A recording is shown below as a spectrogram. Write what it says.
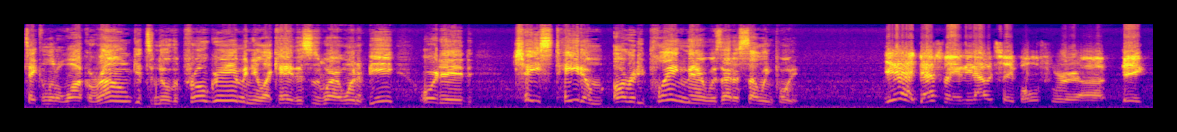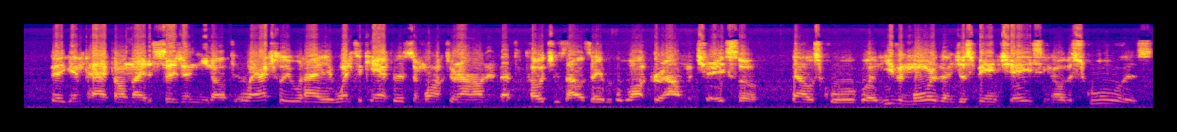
take a little walk around, get to know the program, and you're like, hey, this is where I want to be? Or did Chase Tatum already playing there, was that a selling point? Yeah, definitely. I mean, I would say both were uh, big, big impact on my decision. You know, when actually when I went to campus and walked around and met the coaches, I was able to walk around with Chase, so that was cool. But even more than just being Chase, you know, the school is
